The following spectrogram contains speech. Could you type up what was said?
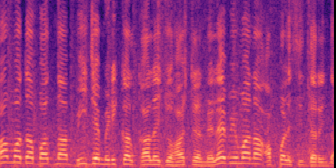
ಅಹಮದಾಬಾದ್ನ ಬಿಜೆ ಮೆಡಿಕಲ್ ಕಾಲೇಜು ಹಾಸ್ಟೆಲ್ ಮೇಲೆ ವಿಮಾನ ಅಪ್ಪಳಿಸಿದ್ದರಿಂದ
